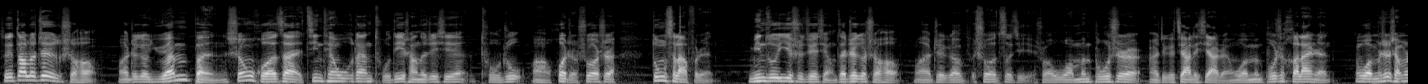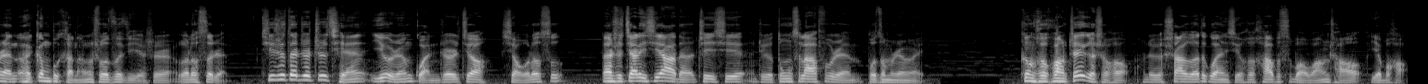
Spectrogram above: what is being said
所以到了这个时候啊，这个原本生活在今天乌克兰土地上的这些土著啊，或者说是东斯拉夫人，民族意识觉醒，在这个时候啊，这个说自己说我们不是啊这个加利西亚人，我们不是荷兰人，我们是什么人呢？更不可能说自己是俄罗斯人。其实，在这之前，也有人管这儿叫小俄罗斯，但是加利西亚的这些这个东斯拉夫人不这么认为。更何况这个时候，这个沙俄的关系和哈布斯堡王朝也不好。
